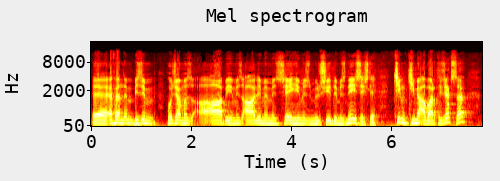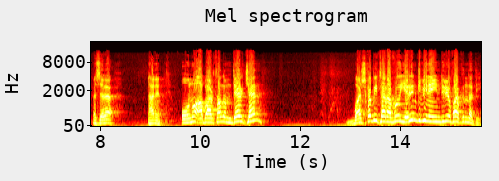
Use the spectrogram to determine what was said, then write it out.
e, efendim bizim hocamız, abimiz, alimimiz, şeyhimiz, mürşidimiz neyse işte kim kimi abartacaksa mesela hani onu abartalım derken başka bir tarafı yerin dibine indiriyor farkında değil.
